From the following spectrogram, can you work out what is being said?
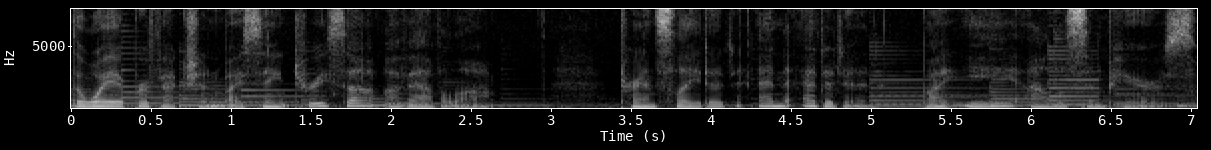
The Way of Perfection by St. Teresa of Avila. Translated and edited by E. Allison Peers.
